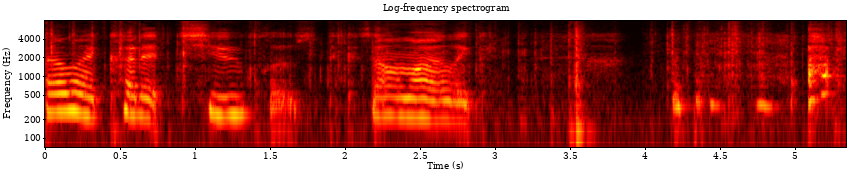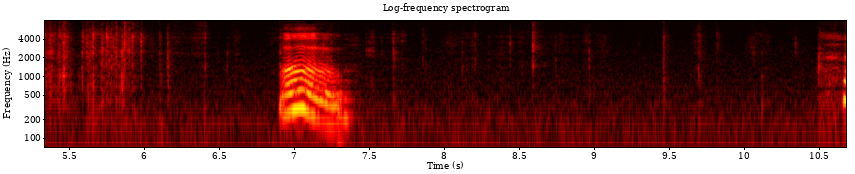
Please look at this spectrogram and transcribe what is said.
I don't want to cut it too close because I don't want to like. Ah! Whoa.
